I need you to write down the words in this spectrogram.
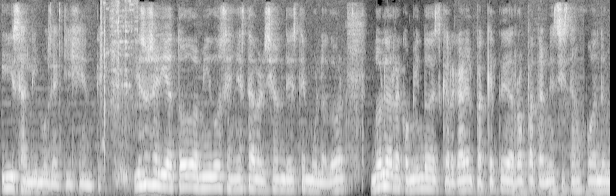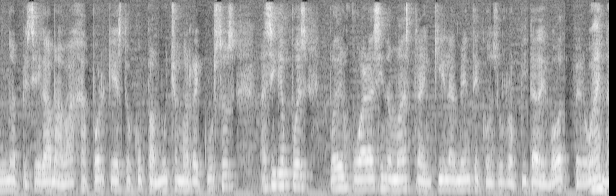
y salimos de aquí gente. Y eso sería todo amigos en esta versión de este emulador. No les recomiendo descargar el paquete de ropa también si están jugando en una PC gama baja porque esto ocupa mucho más recursos. Así que pues pueden jugar así nomás tranquilamente con su ropita de bot. Pero bueno,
